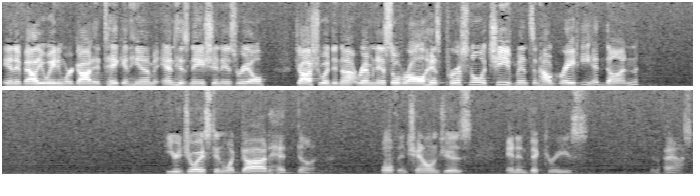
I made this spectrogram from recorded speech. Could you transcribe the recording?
in evaluating where God had taken him and his nation, Israel, Joshua did not reminisce over all his personal achievements and how great he had done. He rejoiced in what God had done, both in challenges and in victories in the past.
